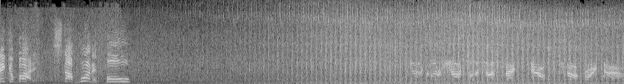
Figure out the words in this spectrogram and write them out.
Think about it. Stop running, fool. Got a clear shot on the suspect. Stop right now.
